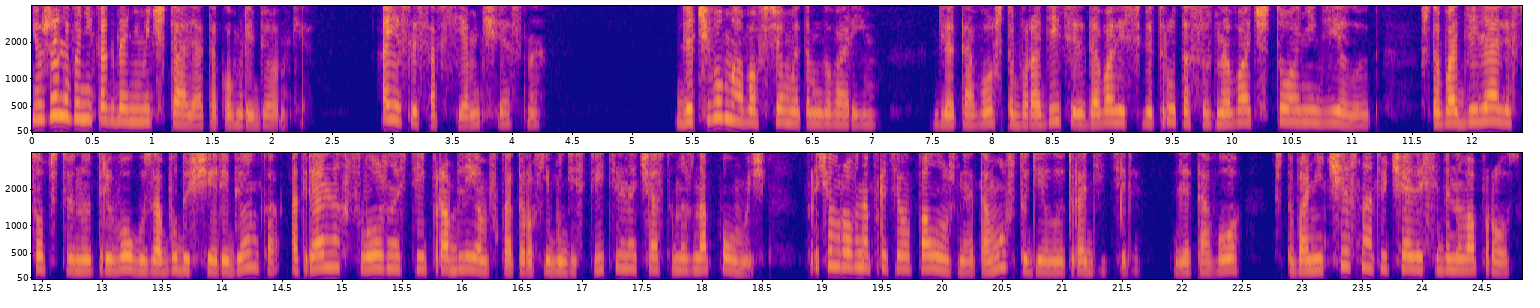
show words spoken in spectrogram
Неужели вы никогда не мечтали о таком ребенке? А если совсем честно? Для чего мы обо всем этом говорим? Для того, чтобы родители давали себе труд осознавать, что они делают, чтобы отделяли собственную тревогу за будущее ребенка от реальных сложностей и проблем, в которых ему действительно часто нужна помощь, причем ровно противоположная тому, что делают родители. Для того, чтобы они честно отвечали себе на вопрос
